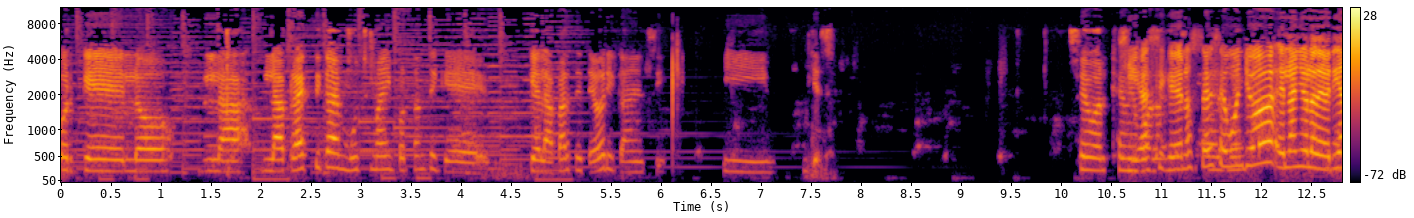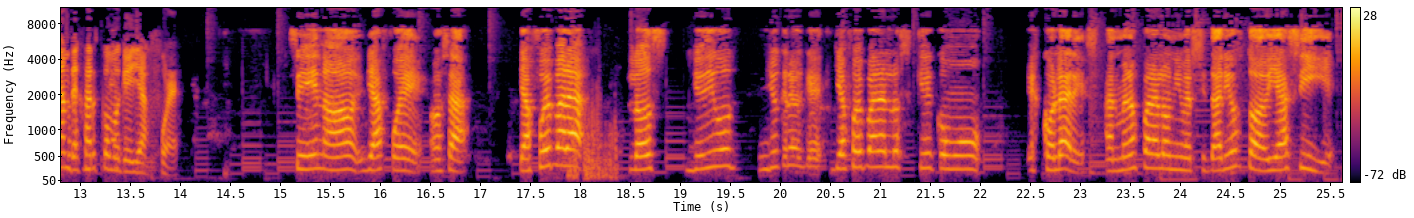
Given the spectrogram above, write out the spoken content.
porque lo, la, la práctica es mucho más importante que, que la parte teórica en sí. Y, y eso. Sí, Sí, así que no sé, según yo, el año lo deberían dejar como que ya fue. Sí, no, ya fue. O sea, ya fue para los, yo digo, yo creo que ya fue para los que como escolares, al menos para los universitarios todavía sigue.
